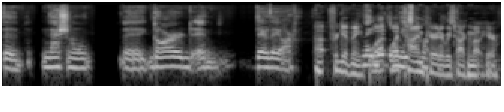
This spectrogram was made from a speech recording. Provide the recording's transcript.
the National the Guard, and there they are. Uh, forgive me. What, what time period are we talking about here?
